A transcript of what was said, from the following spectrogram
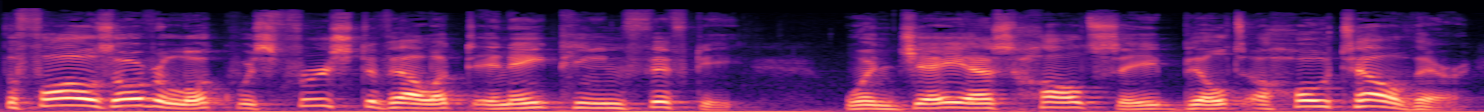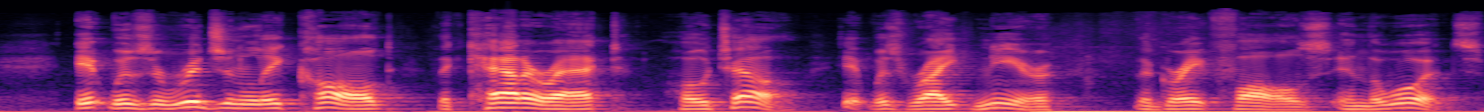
The Falls Overlook was first developed in 1850 when J.S. Halsey built a hotel there it was originally called the Cataract Hotel. It was right near the Great Falls in the woods.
